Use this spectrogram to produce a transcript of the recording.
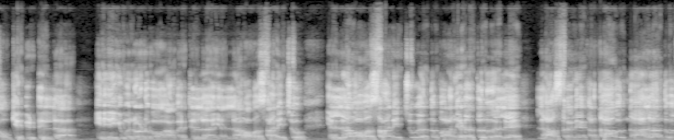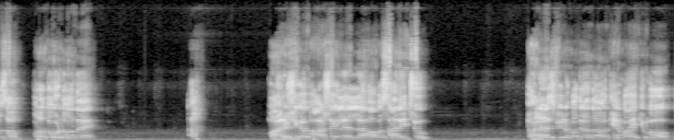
സൗഖ്യം കിട്ടില്ല ഇനി എനിക്ക് മുന്നോട്ട് പോകാൻ പറ്റില്ല എല്ലാം അവസാനിച്ചു എല്ലാം അവസാനിച്ചു എന്ന് പറഞ്ഞെടുത്തതല്ലേ ലാസറിനെ കർത്താവ് നാലാം ദിവസം പുറത്തു കൊണ്ടുവന്നേ? മാനുഷിക ഭാഷയിൽ എല്ലാം അവസാനിച്ചു. യോഹന്നാൻസ്ലിയുടെ പതിനൊന്നാം അധ്യായം വായിക്കുമ്പോ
